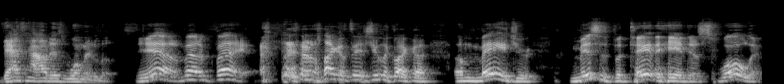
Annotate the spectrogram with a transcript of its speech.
That's how this woman looks. Yeah, matter of fact, like I said, she looked like a, a major Mrs. Potato Head that's swollen.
